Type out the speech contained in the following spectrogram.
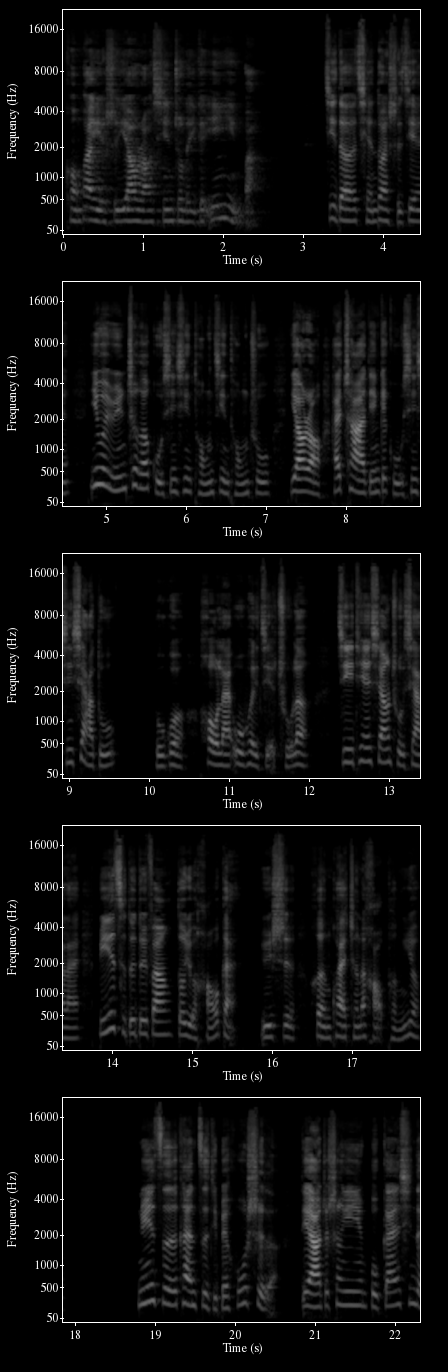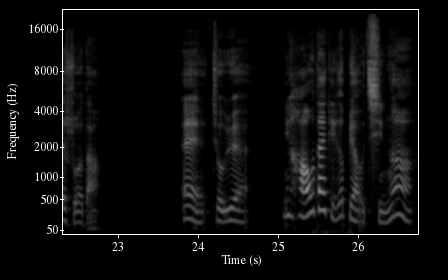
恐怕也是妖娆心中的一个阴影吧。记得前段时间，因为云彻和古欣欣同进同出，妖娆还差点给古欣欣下毒。不过后来误会解除了，几天相处下来，彼此对对方都有好感，于是很快成了好朋友。女子看自己被忽视了，嗲着声音不甘心地说道：“哎，九月，你好歹给个表情啊！”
